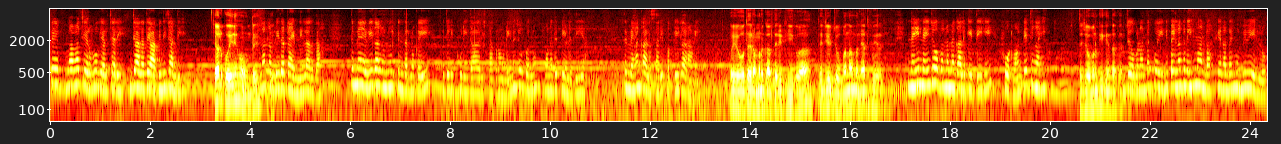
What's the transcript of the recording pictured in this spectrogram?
ਤੇ ਵਾਵਾ ਚਿਰ ਹੋ ਗਿਆ ਵਿਚਾਰੀ ਜ਼ਿਆਦਾ ਤੇ ਆਪ ਹੀ ਨਹੀਂ ਜਾਂਦੀ। ਚੱਲ ਕੋਈ ਨਹੀਂ ਹੋਣ ਦੇ। ਨਾ ਲਵਲੀ ਦਾ ਟਾਈਮ ਨਹੀਂ ਲੱਗਦਾ। ਤੇ ਮੈਂ ਇਹ ਵੀ ਗੱਲ ਉਹਨੂੰ ਰੁਪਿੰਦਰ ਨੂੰ ਕਹੀ ਵੀ ਜਿਹੜੀ ਕੁੜੀ ਦਾ ਰਿਸ਼ਤਾ ਕਰਾਉਣ ਡਈ ਨਾ ਜੋਬਨ ਨੂੰ ਉਹਨਾਂ ਦੇ ਪਿੰਡ ਦੀ ਆ। ਤੇ ਮੈਂ ਕਿਹਾ ਗੱਲ ਸਾਰੀ ਪੱਕੀ ਕਰਾਂਵੇਂ ਓਏ ਉਹ ਤੇ ਰਮਨ ਗੱਲ ਤੇਰੀ ਠੀਕ ਵਾ। ਤੇ ਜੇ ਜੋਬਨ ਨਾ ਮੰਨਿਆ ਤੇ ਫੇਰ? ਨਹੀਂ ਨਹੀਂ ਜੋਬਨ ਨਾਲ ਮੈਂ ਗੱਲ ਕੀਤੀ ਸੀ ਫੋਟੋਆਂ ਵੀ ਭੇਜੀਆਂ ਸੀ। ਤੇ ਜੋਬਨ ਕੀ ਕਹਿੰਦਾ ਫਿਰ? ਜੋਬਨਾਂ ਦਾ ਕੋਈ ਨਹੀਂ ਪਹਿਲਾਂ ਤਾਂ ਨਹੀਂ ਸੀ ਮੰਨਦਾ ਫਿਰ ਆਂਦਾ ਸੀ ਮੰਮੀ ਵੇਖ ਲਓ।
